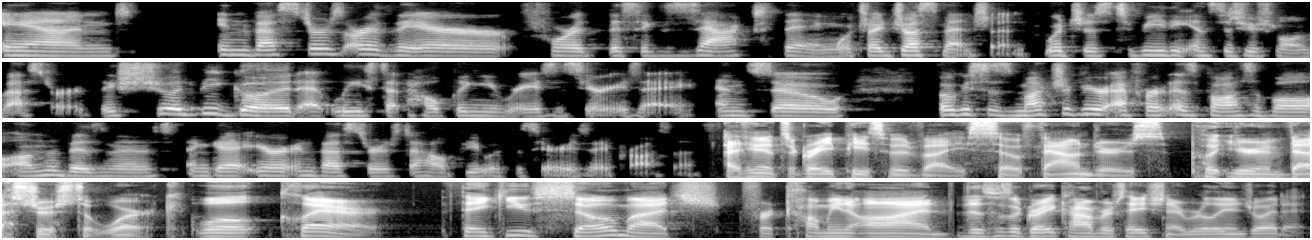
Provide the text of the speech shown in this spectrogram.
And investors are there for this exact thing, which I just mentioned, which is to be the institutional investor. They should be good at least at helping you raise a Series A. And so focus as much of your effort as possible on the business and get your investors to help you with the Series A process. I think that's a great piece of advice. So, founders, put your investors to work. Well, Claire, thank you so much for coming on. This was a great conversation. I really enjoyed it.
